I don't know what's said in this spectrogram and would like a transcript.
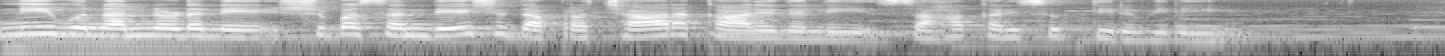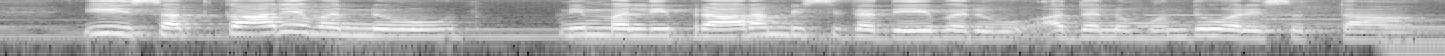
ನೀವು ನನ್ನೊಡನೆ ಶುಭ ಸಂದೇಶದ ಪ್ರಚಾರ ಕಾರ್ಯದಲ್ಲಿ ಸಹಕರಿಸುತ್ತಿರುವಿರಿ. ಈ ಸತ್ಕಾರ್ಯವನ್ನು ನಿಮ್ಮಲ್ಲಿ ಪ್ರಾರಂಭಿಸಿದ ದೇವರು ಅದನ್ನು ಮುಂದುವರಿಸುತ್ತಾ,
